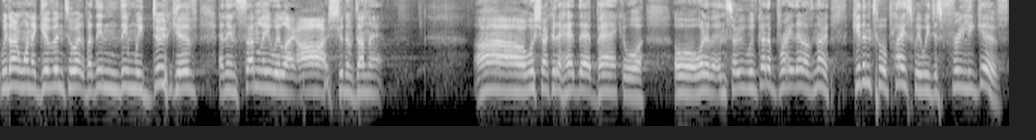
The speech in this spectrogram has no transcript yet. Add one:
We don't want to give into it. But then, then we do give, and then suddenly we're like, oh, I shouldn't have done that. oh, I wish I could have had that back or, or whatever. And so we've got to break that off. No, get into a place where we just freely give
